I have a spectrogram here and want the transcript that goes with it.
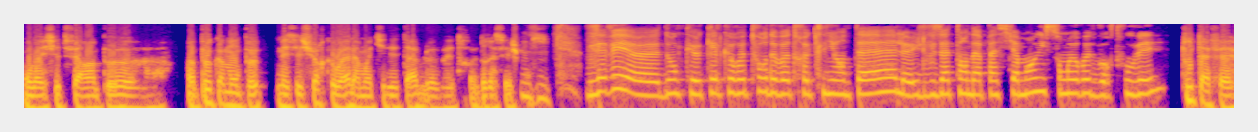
on va essayer de faire un peu, euh, un peu comme on peut. Mais c'est sûr que ouais, la moitié des tables va être dressée, je pense. Mhm. Vous avez euh, donc euh, quelques retours de votre clientèle. Ils vous attendent impatiemment. Ils sont heureux de vous retrouver? Tout à fait.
